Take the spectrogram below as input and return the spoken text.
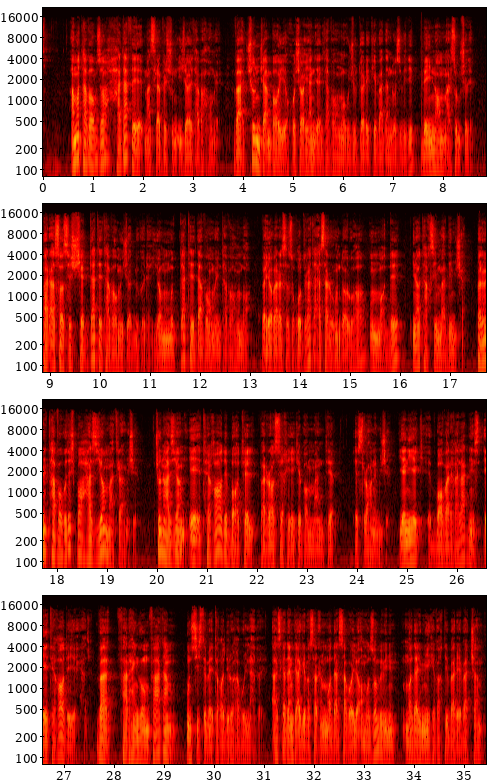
اما توهمزا هدف مصرفشون ایجاد توهمه و چون جنبه های خوشایند در توهم وجود داره که بعدا دوزی بدیم به این نام مرسوم شده. بر اساس شدت توهم ایجاد می‌کنه یا مدت دوام این توهم ها و یا بر اساس قدرت اثر اون داروها اون ماده اینا تقسیم بندی میشن. برای تفاوتش با هزیان مطرح میشه. چون هزیان اعتقاد باطل و راسخیه که با منطق اصلاح نمیشه. یعنی یک باور غلط نیست اعتقاد یک هست و فرهنگ اون فرد هم اون سیستم اعتقادی رو قبول نداره. از کردم که اگه مثلا ما در سوایل آمازون ببینیم مادری میگه که وقتی برای بچم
